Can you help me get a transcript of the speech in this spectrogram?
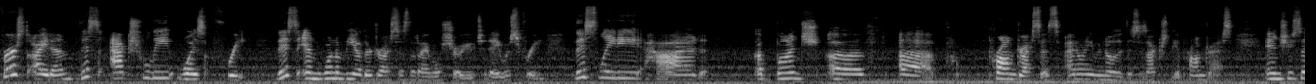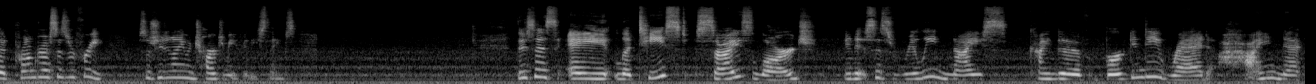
First item, this actually was free. This and one of the other dresses that I will show you today was free. This lady had a bunch of uh, prom dresses. I don't even know that this is actually a prom dress. And she said prom dresses are free. So she did not even charge me for these things. This is a Latiste size large. And it's this really nice kind of burgundy red high neck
